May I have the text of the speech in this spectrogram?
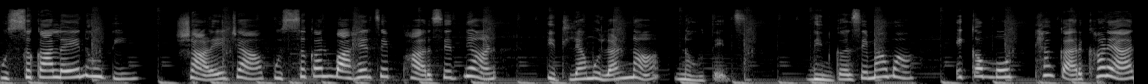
पुस्तकालये नव्हती. शाळेच्या पुस्तकांबाहेरचे फारसे ज्ञान तिथल्या मुलांना नव्हतेच. दिनकरचे मामा एका मोठ्या कारखान्यात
